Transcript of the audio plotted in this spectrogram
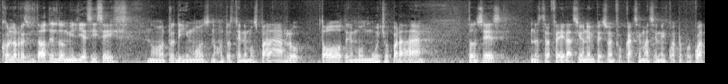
con los resultados del 2016, nosotros dijimos, nosotros tenemos para darlo todo, tenemos mucho para dar. Entonces, nuestra federación empezó a enfocarse más en el 4x4.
